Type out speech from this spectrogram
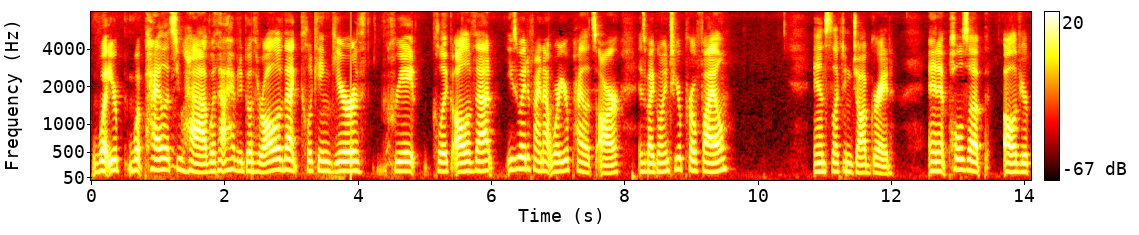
what your what pilots you have without having to go through all of that clicking gear, create, click, all of that Easy way to find out where your pilots are is by going to your profile and selecting job grade. And it pulls up all of your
